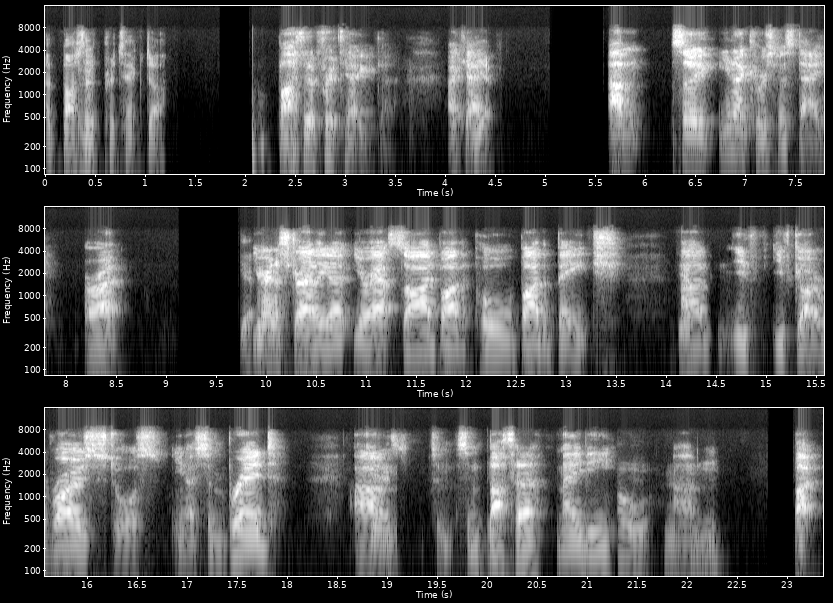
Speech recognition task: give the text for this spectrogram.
a butter Mm-hmm. protector. butter protector. Okay. Yeah. Um. So you know Christmas Day, all right? Yeah. You're in Australia. You're outside by the pool, by the beach. Yeah. Um, you've you've got a roast or you know some bread, um, yes. some some butter maybe. Oh. mhm. Um, but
